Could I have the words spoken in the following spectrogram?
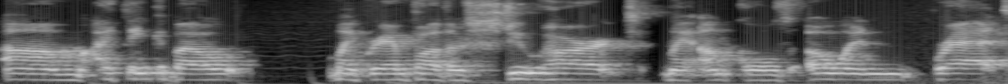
um, I think about my grandfather Stu Hart, my uncles Owen, Bret,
